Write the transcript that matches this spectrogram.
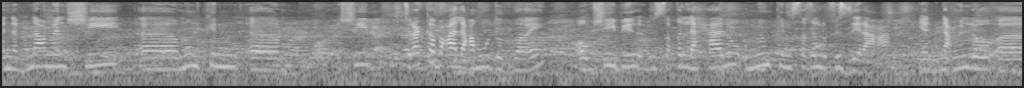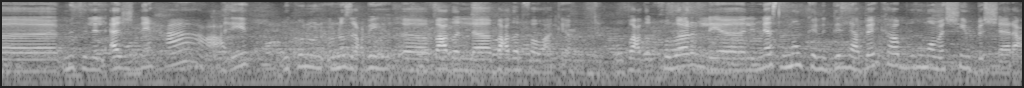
إن بنعمل شيء ممكن شيء بتركب على عمود الضي أو شيء بيستقل لحاله وممكن نستغله في الزراعة. يعني بنعمل له مثل الأجنحة عليه ويكون ونزرع به بعض بعض الفواكه وبعض الخضر للناس اللي ممكن نديلها pick up وهم ماشيين بالشارع.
